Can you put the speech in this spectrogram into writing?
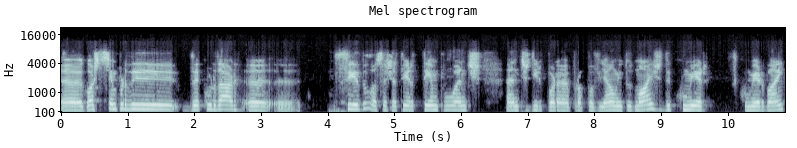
uh, gosto sempre de, de acordar uh, cedo, ou seja, ter tempo antes, antes de ir para, para o pavilhão e tudo mais, de comer, de comer bem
